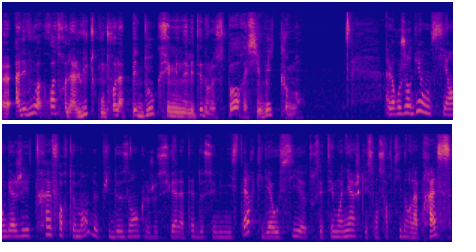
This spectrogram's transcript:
Euh, allez-vous accroître la lutte contre la pédocriminalité dans le sport et si oui, comment? Alors aujourd'hui, on s'y est engagé très fortement depuis deux ans que je suis à la tête de ce ministère, qu'il y a aussi euh, tous ces témoignages qui sont sortis dans la presse.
